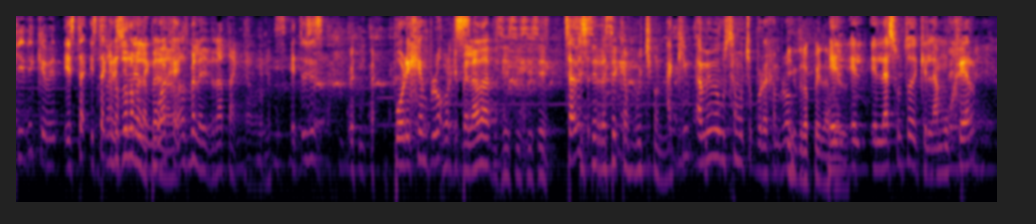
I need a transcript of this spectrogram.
tiene que ver esta esta O sea, no creación solo me del la lenguaje además me la hidratan, cabrones. entonces por ejemplo Porque pelada, sí, sí, sí, sí. ¿Sabes? Sí se reseca mucho, ¿no? Aquí a mí me gusta mucho, por ejemplo, el, el, el asunto de que la mujer,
